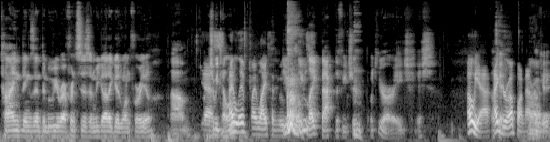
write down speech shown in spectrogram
tying things into movie references, and we got a good one for you. Um, Yes. Should we tell him? I them? live my life in do movies. you, do you like Back to the Future? Like you're our age ish. Oh yeah, I grew up on that All right. movie. Okay.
